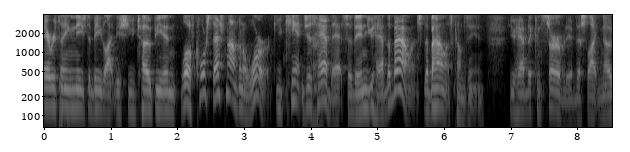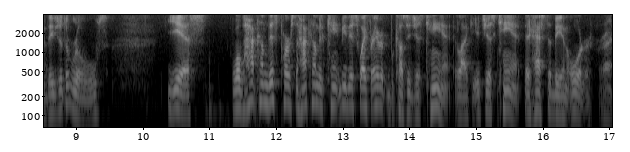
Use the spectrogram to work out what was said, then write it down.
everything needs to be like this utopian. Well, of course, that's not going to work. You can't just have that. So then you have the balance. The balance comes in. You have the conservative that's like, no, these are the rules. Yes. Well, how come this person? How come it can't be this way for everyone? Because it just can't. Like it just can't. There has to be an order. Right.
